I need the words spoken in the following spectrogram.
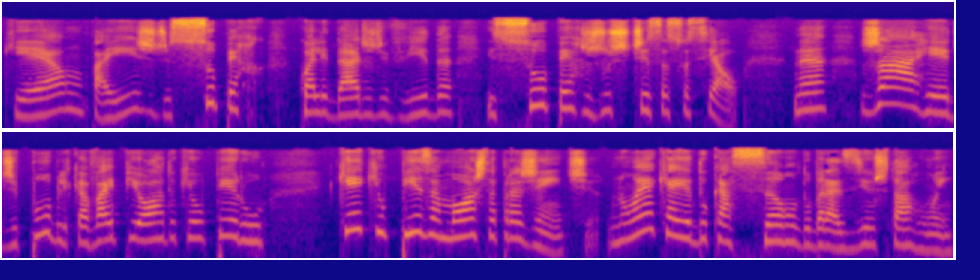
que é um país de super qualidade de vida e super justiça social. Né? Já a rede pública vai pior do que o Peru que, que o PISA mostra para gente? Não é que a educação do Brasil está ruim,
